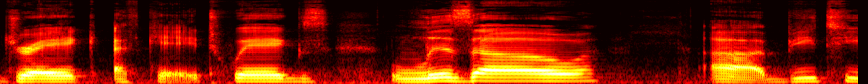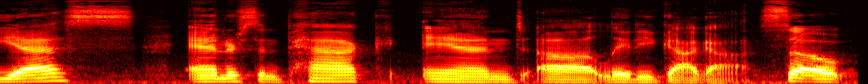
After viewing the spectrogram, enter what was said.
Drake, FKA Twigs, Lizzo, uh, BTS, Anderson .Paak, and uh, Lady Gaga. So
